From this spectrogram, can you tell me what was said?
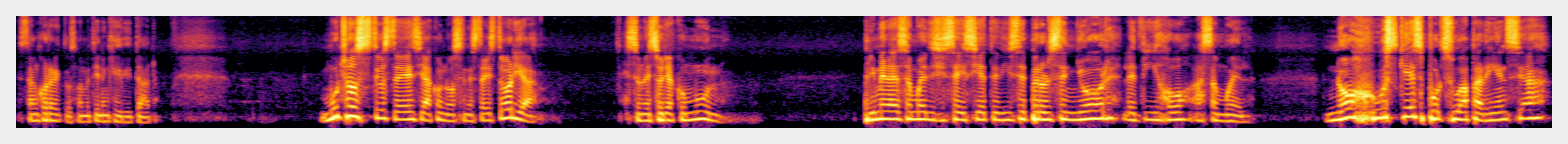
Están correctos, no me tienen que gritar. Muchos de ustedes ya conocen esta historia. Es una historia común. Primera de Samuel 16, 7 dice, pero el Señor le dijo a Samuel, no juzgues por su apariencia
